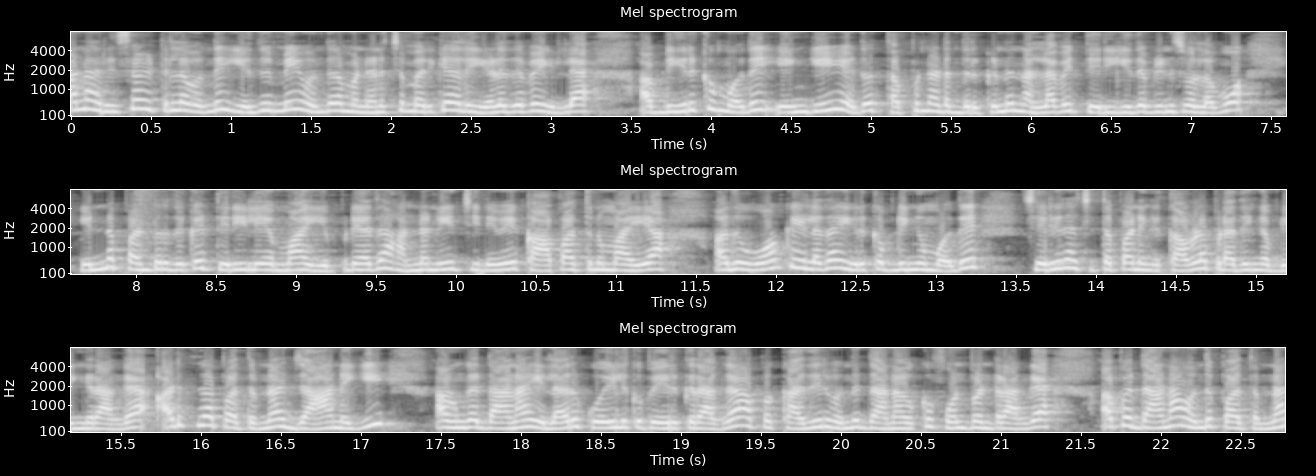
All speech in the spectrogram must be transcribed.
ஆனால் ரிசல்ட்டில் வந்து எதுவுமே வந்து நம்ம நினச்ச மாதிரிக்கு அதில் எழுதவே இல்லை. அப்படி இருக்கும்போது எங்கேயும் ஏதோ தப்பு நடந்திருக்குன்னு நல்லாவே தெரியுது அப்படின்னு சொல்லவும் என்ன பண்ணுறதுக்கு தெரியலையம்மா. எப்படியாவது அண்ணனையும் சின்னவே காப்பாற்றணுமா ஐயா? அது உன் கையில் தான் இருக்குது அப்படிங்கும்போது சரிதான் சித்தப்பா நீங்கள் கவலைப்படாதீங்க அப்படிங்கிறாங்க. அடுத்ததாக பார்த்தோம்னா ஜானகி அவங்க தனா எல்லாரும் கோயிலுக்கு போயிருக்கிறாங்க. அப்போ கதிர் வந்து தனாவுக்கு ஃபோன் பண்ணுறாங்க அப்போ தனா வந்து பார்த்தோம்னா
